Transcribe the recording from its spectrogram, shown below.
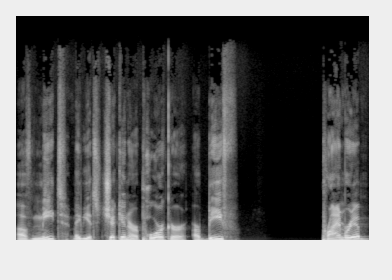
of meat, maybe it's chicken or pork or or beef, prime rib,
